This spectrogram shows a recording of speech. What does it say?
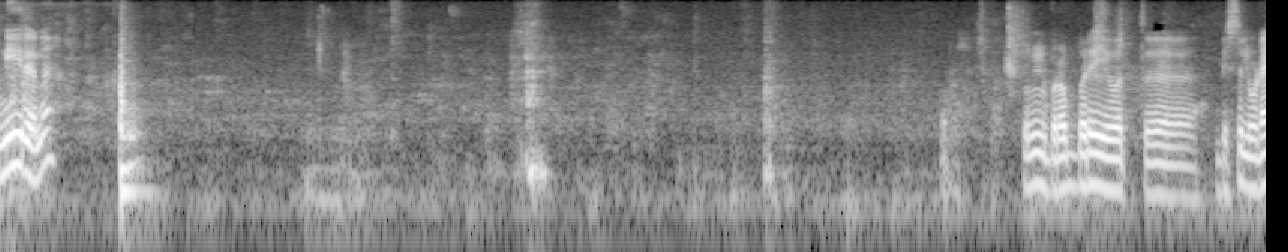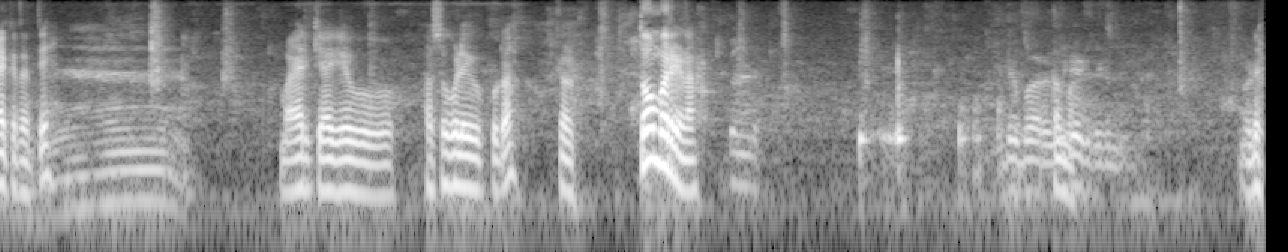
ನೀರೇನ? ಫುಲ್ ಬರೋಬ್ಬರಿ ಇವತ್ತು ಬಿಸಿಲು ಹೊಡ್ಯಾಕತೈತಿ ಬಾಯಾರಿಕೆ ಆಗ್ಯಾವು, ಹಸುಗಳಿಗೂ ಕೂಡ. ತೊಗೊಂಬರ್ರಿ ಅಣ್ಣ. ನೋಡಿ.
